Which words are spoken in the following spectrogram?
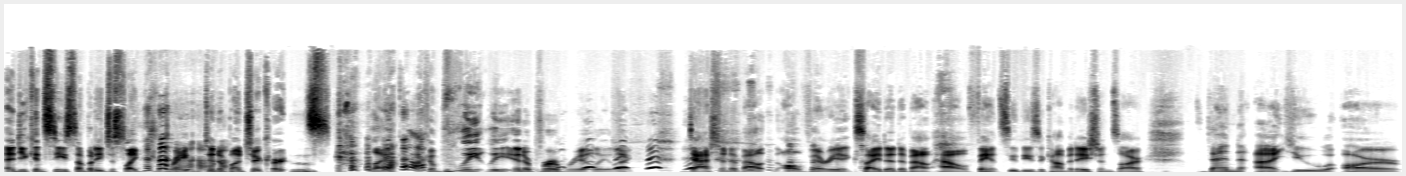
And you can see somebody just like draped in a bunch of curtains like completely inappropriately like dashing about all very excited about how fancy these accommodations are then uh, you are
